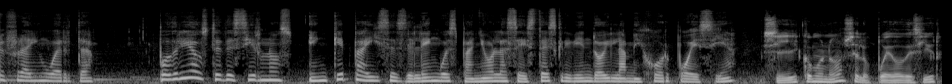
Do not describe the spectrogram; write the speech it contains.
Maestro Efraín Huerta, ¿podría usted decirnos en qué países de lengua española se está escribiendo hoy la mejor poesía? Sí, cómo no, se lo puedo decir.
